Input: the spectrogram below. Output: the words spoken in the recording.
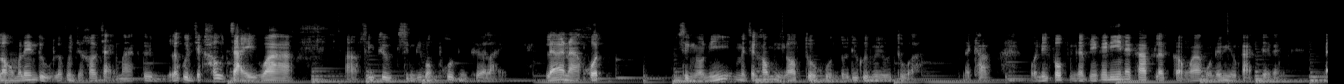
ลองมาเล่นดูแล้วคุณจะเข้าใจมากขึ้น แล้วคุณจะเข้าใจว่าสิ่งที่สิ่งที่ผมพูดมันคืออะไร และอนาคต สิ่งเหล่านี้มันจะเข้ามาอยู่รอบตัวคุณโดยที่คุณไม่รู้ตัวนะครับ วันนี้พบกันเพียงแค่นี้นะครับ และหวังว่าคงได้มีโอกาสเจอกันใน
